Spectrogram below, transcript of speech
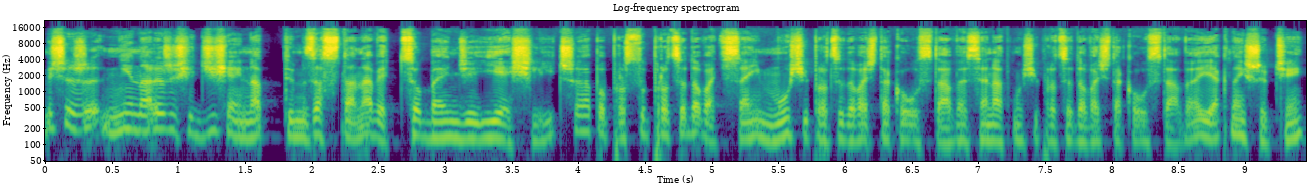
Myślę, że nie należy się dzisiaj nad tym zastanawiać, co będzie jeśli. Trzeba po prostu prostu procedować. Sejm musi procedować taką ustawę, Senat musi procedować taką ustawę, jak najszybciej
